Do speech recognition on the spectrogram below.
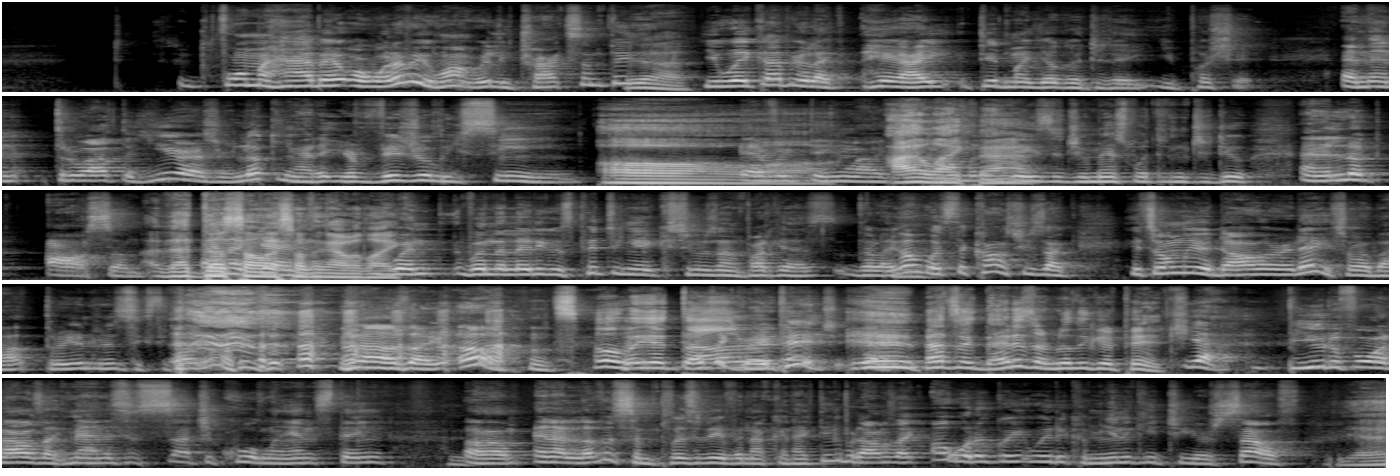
form a habit or whatever you want, really track something. Yeah. You wake up, you're like, hey, I did my yoga today. You push it. And then throughout the year, as you're looking at it, you're visually seeing Oh, everything like I like how many that. days did you miss what didn't you do and it looked awesome That does And sound like something I would like. when when the lady was pitching it she was on a podcast they're like oh what's the cost she's like it's only a dollar a day so about 365 dollars and i was like oh It's only a dollar." That's a great pitch. Yeah. That's a that is a really good pitch. yeah beautiful and i was like man this is such a cool lance thing um, and I love the simplicity of it not connecting, but I was like, oh, what a great way to communicate to yourself.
